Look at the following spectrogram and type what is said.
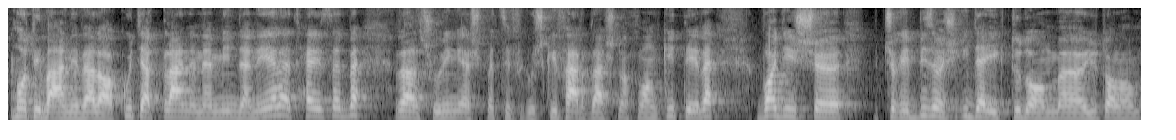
motiválni vele a kutyát, pláne nem minden élethelyzetben, ráadásul igen specifikus kifáradásnak van kitéve, vagyis csak egy bizonyos ideig tudom jutalom,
